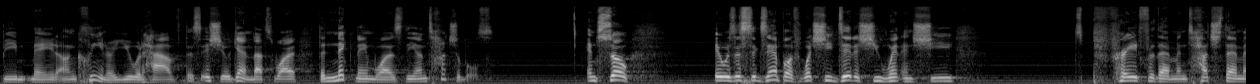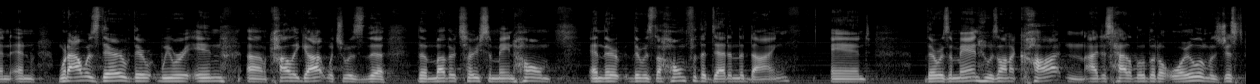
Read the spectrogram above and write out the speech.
be made unclean or you would have this issue. Again, that's why the nickname was the Untouchables. And so it was this example of what she did is she went and she prayed for them and touched them. And, and when I was there, there we were in um, Kalighat, which was the, the Mother Teresa main home, and there, there was the home for the dead and the dying. And there was a man who was on a cot, and I just had a little bit of oil and was just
